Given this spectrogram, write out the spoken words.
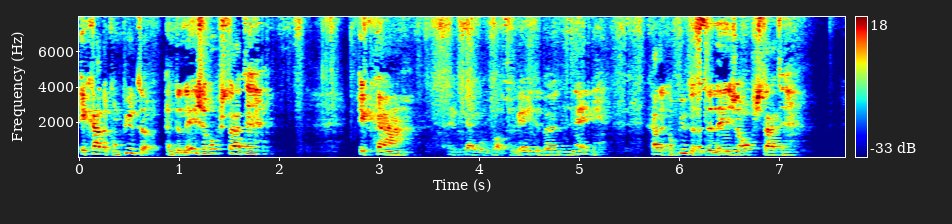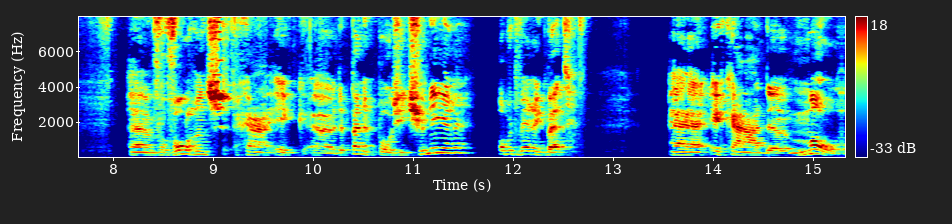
ik ga de computer en de laser opstarten. Ik ga, even kijken of ik wat vergeten ben. Nee, ik ga de computer en de laser opstarten. En vervolgens ga ik uh, de pennen positioneren op het werkbed. Uh, ik ga de mal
